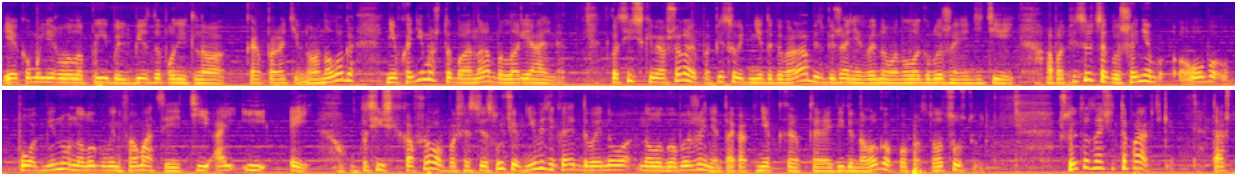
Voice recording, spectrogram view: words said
и аккумулировала прибыль без дополнительного корпоративного налога, необходимо, чтобы она была реальной. С классическими офшорами подписывают не договора об избежании двойного налогообложения детей, а подписывают соглашения об, по обмену налоговой информации TIEA. У классических офшоров в большинстве случаев не возникает двойного налогообложения, так как некоторые виды налогов попросту отсутствуют. Что это значит на практике? Так что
